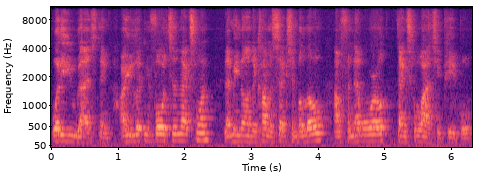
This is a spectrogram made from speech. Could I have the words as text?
What do you guys think? Are you looking forward to the next one? Let me know in the comment section below. I'm ForneverWorld. Thanks for watching, people.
